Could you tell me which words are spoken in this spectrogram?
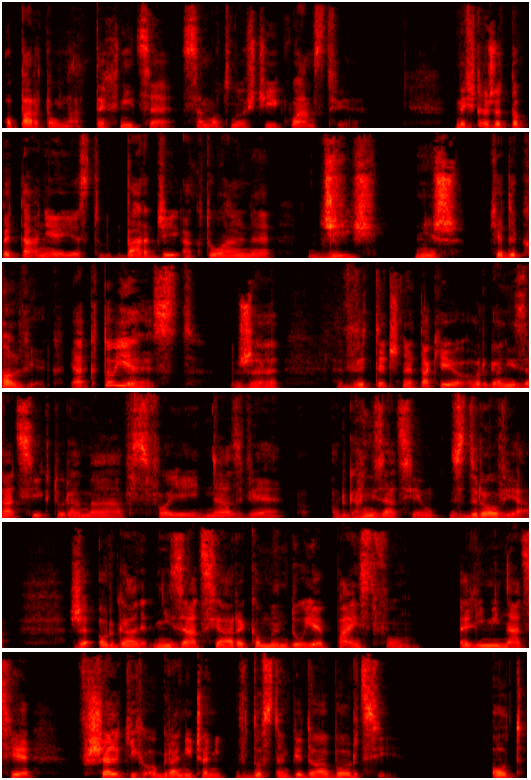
opartą na technice, samotności i kłamstwie? Myślę, że to pytanie jest bardziej aktualne dziś niż kiedykolwiek. Jak to jest, że wytyczne takiej organizacji, która ma w swojej nazwie organizację zdrowia, że organizacja rekomenduje państwom eliminację wszelkich ograniczeń w dostępie do aborcji, od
